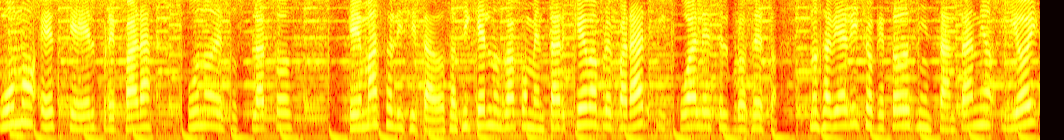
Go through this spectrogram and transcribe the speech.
cómo es que él prepara uno de sus platos eh, más solicitados. Así que él nos va a comentar qué va a preparar y cuál es el proceso. Nos había dicho que todo es instantáneo y hoy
